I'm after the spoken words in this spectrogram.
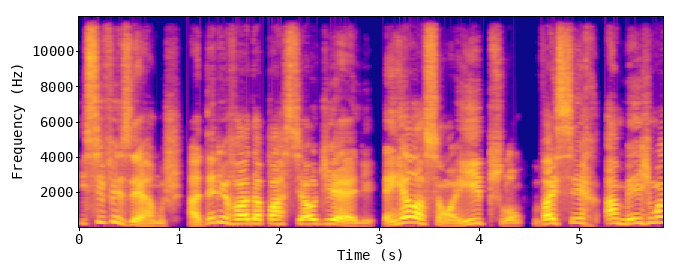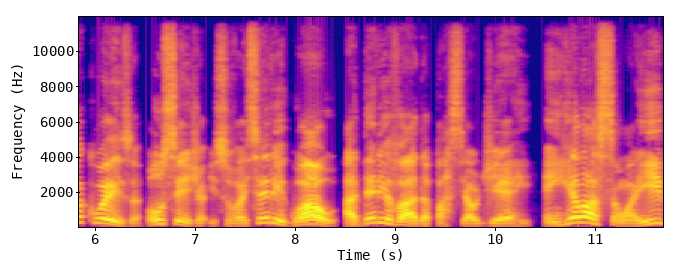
E se fizermos a derivada parcial de L em relação a y, vai ser a mesma coisa coisa, ou seja, isso vai ser igual à derivada parcial de r em relação a y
